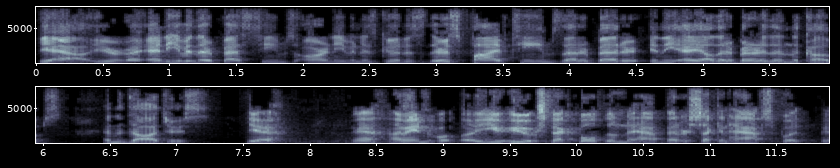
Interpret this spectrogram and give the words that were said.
Yeah, you're right. And even their best teams aren't even as good as. There's five teams that are better in the AL that are better than the Cubs and the Dodgers. Yeah, yeah. I mean, uh, you you expect both of them to have better second halves, but uh,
